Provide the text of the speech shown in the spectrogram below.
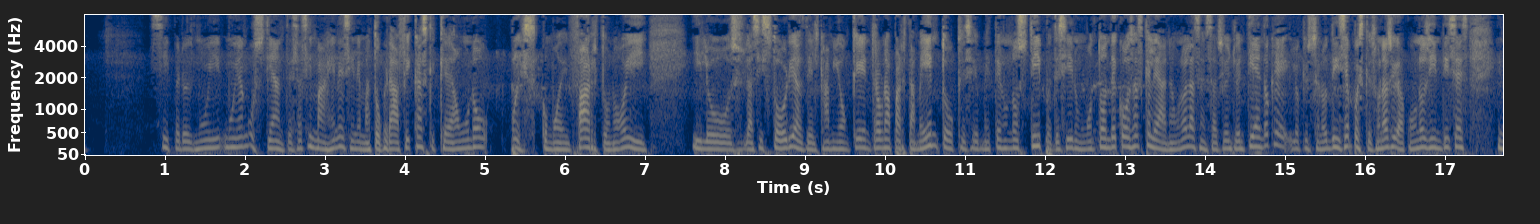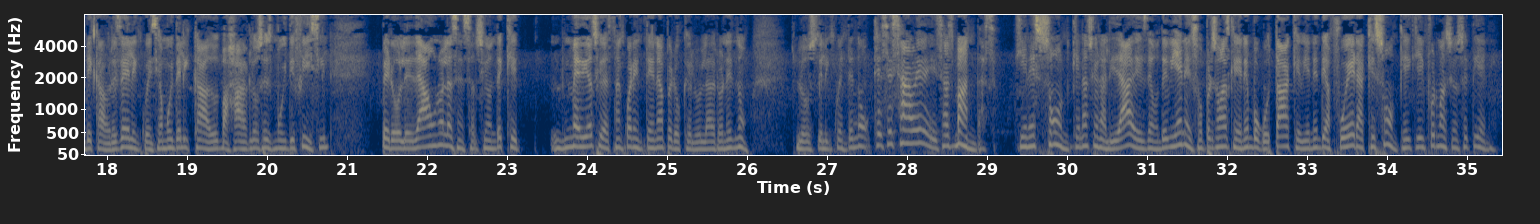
Sí, pero es muy, muy angustiante esas imágenes cinematográficas que queda uno, pues, como de infarto, ¿no? Y, y los, las historias del camión que entra a un apartamento, que se meten unos tipos, es decir, un montón de cosas que le dan a uno la sensación. Yo entiendo que lo que usted nos dice, pues que es una ciudad con unos índices, indicadores de delincuencia muy delicados, bajarlos es muy difícil, pero le da a uno la sensación de que media ciudad está en cuarentena, pero que los ladrones no, los delincuentes no. ¿Qué se sabe de esas bandas? ¿Quiénes son? ¿Qué nacionalidades? ¿De dónde vienen? ¿Son personas que vienen de Bogotá, que vienen de afuera? ¿Qué son? ¿Qué, información se tiene?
